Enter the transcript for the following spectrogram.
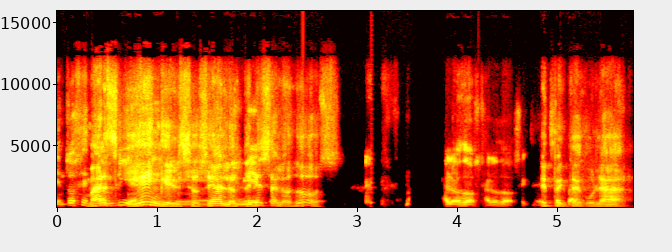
entonces, Marx y Engels, o sea, los tenés a los dos. A los dos, a los dos. Espectacular.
